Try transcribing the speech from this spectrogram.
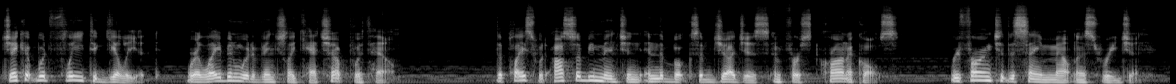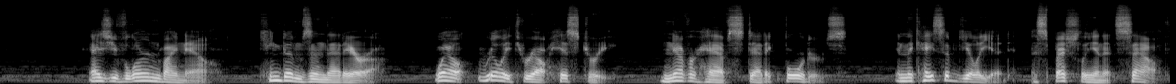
Jacob would flee to Gilead, where Laban would eventually catch up with him. The place would also be mentioned in the books of Judges and First Chronicles, referring to the same mountainous region. As you've learned by now, kingdoms in that era, well, really throughout history, never have static borders. In the case of Gilead, especially in its south,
